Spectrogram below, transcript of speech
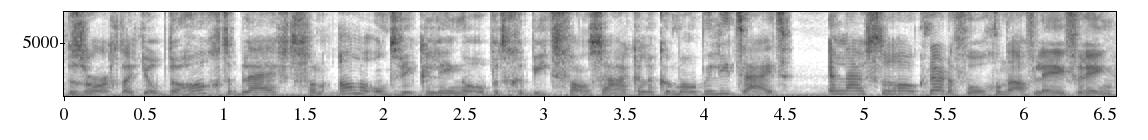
Zorg dat je op de hoogte blijft van alle ontwikkelingen op het gebied van zakelijke mobiliteit. En luister ook naar de volgende aflevering.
